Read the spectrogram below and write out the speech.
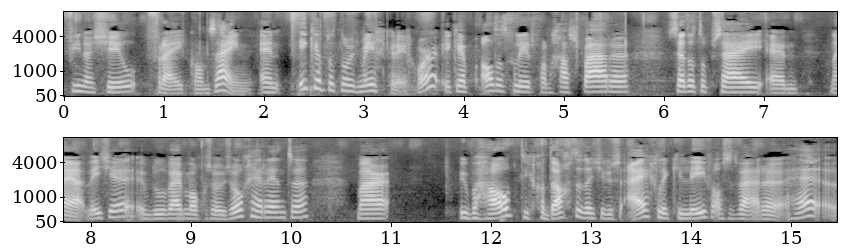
financieel vrij kan zijn. En ik heb dat nooit meegekregen hoor. Ik heb altijd geleerd van ga sparen, zet het opzij. En nou ja, weet je, ik bedoel, wij mogen sowieso geen rente. Maar überhaupt die gedachte dat je dus eigenlijk je leven als het ware hè,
